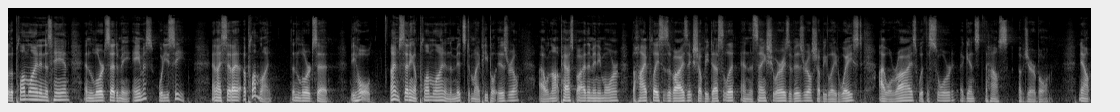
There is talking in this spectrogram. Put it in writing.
with a plumb line in his hand, and the Lord said to me, Amos, what do you see? And I said, A plumb line. Then the Lord said, Behold, I am setting a plumb line in the midst of my people Israel. I will not pass by them any more. The high places of Isaac shall be desolate, and the sanctuaries of Israel shall be laid waste. I will rise with the sword against the house of Jeroboam. Now,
